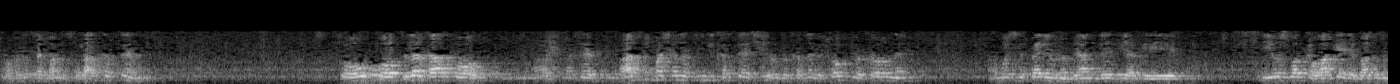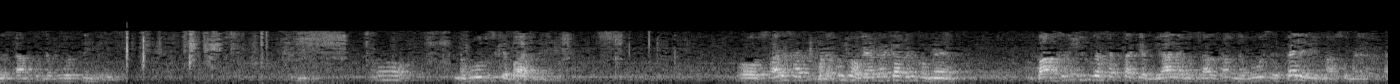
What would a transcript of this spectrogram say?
پروفیسر صاحبان سوال کرتے ہیں۔ تو وہ عبداللہ صاحب کو بات کی ماشاء اللہ کی کرتے ہیں، اچھی ان کرنے کا شوق بھی ہوتا ہے انہوں نے۔ مجھ سے پہلے انہوں نے بیان دے دیا کہ یہ اس وقت کا واقعہ جب بادل اسلام کو نبوت نہیں ملی۔ تو نبوت اس کے بعد میں اور سارے ساتھ بڑا خوش ہو گیا۔ میں کہا پھر کو میں بات نہیں شروع کر سکتا کہ بیال ہے مثال صاحب نبوت سے پہلے بھی معصوم ہے سکتا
